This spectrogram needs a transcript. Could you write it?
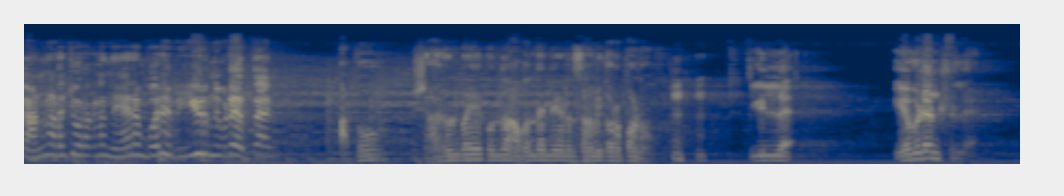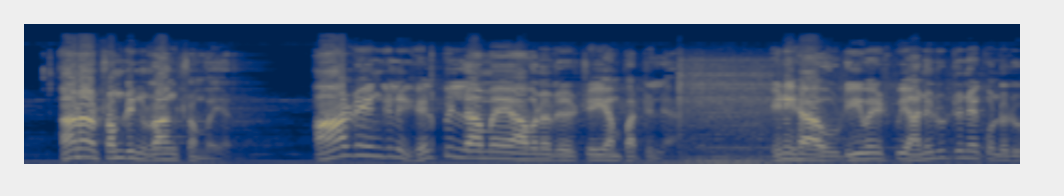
കണ്ണടച്ചു ഉറക്കണ നേരം പോലെ വീരുന്നു ഇവിടെ എത്താൻ. അപ്പോ ഷാരൂൺ ഭായെ കൊന്നത് അവൻ തന്നെയാണ് സ്വാമി കൊറപ്പാണോ ഇല്ല. എവിഡൻസ് ഇല്ല. ആണോ സംതിങ് റാങ് സംവയർ ആരുടെയെങ്കിലും ഹെൽപ്പ് ഇല്ലാമേ അവനത് ചെയ്യാൻ പറ്റില്ല. എനിഹാവ് ഡി വൈ പി അനിരുദ്ധനെ കൊണ്ടൊരു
